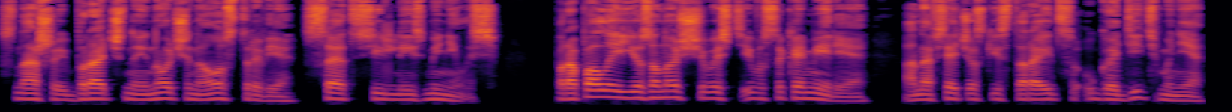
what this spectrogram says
С нашей брачной ночи на острове Сет сильно изменилась. Пропала ее заносчивость и высокомерие. Она всячески старается угодить мне,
